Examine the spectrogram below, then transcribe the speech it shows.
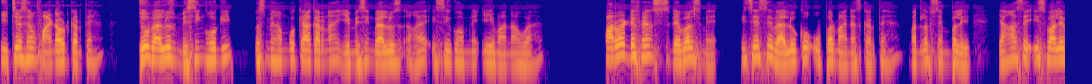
नीचे से हम फाइंड आउट करते हैं। जो वैल्यूज़ मिसिंग होगी, उसमें हमको क्या करना है? ये मिसिंग वैल्यूज़ है, इसी को हमने ए माना हुआ है। फॉरवर्ड डिफरेंस टेबल्स में नीचे से वैल्यू को ऊपर माइनस करते हैं। मतलब सिंपली यहाँ से इस वाले,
